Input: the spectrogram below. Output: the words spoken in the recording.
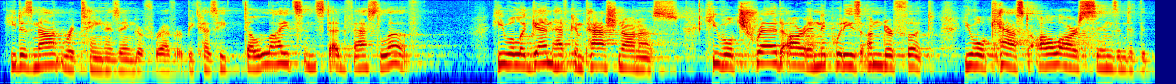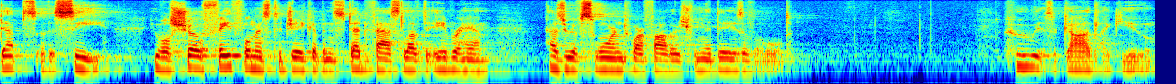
He does not retain his anger forever because he delights in steadfast love. He will again have compassion on us. He will tread our iniquities underfoot. You will cast all our sins into the depths of the sea. You will show faithfulness to Jacob and steadfast love to Abraham, as you have sworn to our fathers from the days of old. Who is a God like you?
